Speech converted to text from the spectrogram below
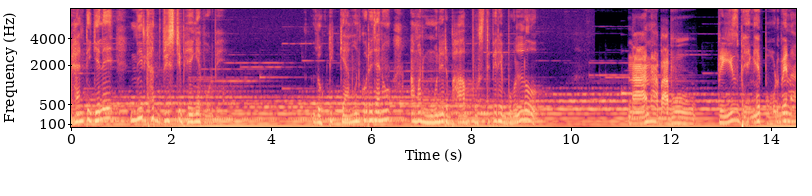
ভ্যানটি গেলে নির্ঘাত বৃষ্টি ভেঙে পড়বে। লোকটি কেমন করে যেন আমার মনের ভাব বুঝতে পেরে বলল, না না, বাবু, ব্রিজ ভেঙে পড়বে না।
